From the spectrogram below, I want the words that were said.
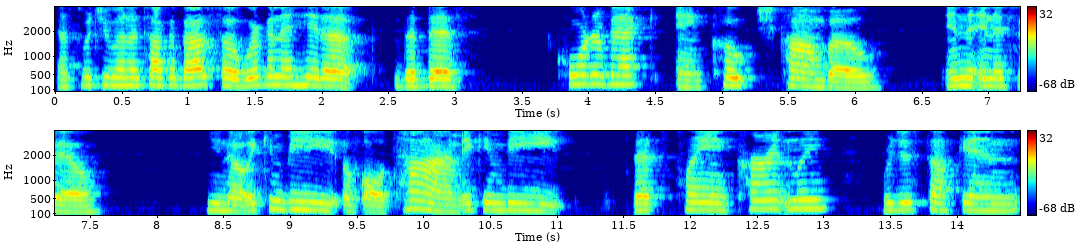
That's what you want to talk about. So we're gonna hit up the best quarterback and coach combo in the NFL. You know, it can be of all time. It can be that's playing currently. We're just talking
